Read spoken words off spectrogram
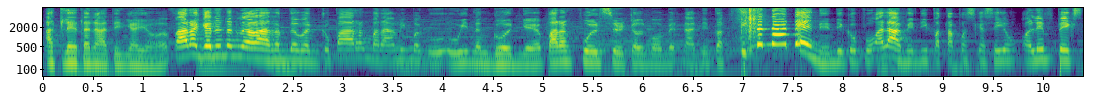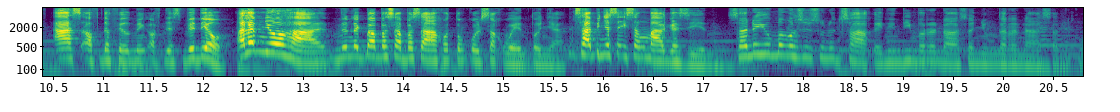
atleta natin ngayon? Para ganun ang nararamdaman ko. Parang maraming mag-uuwi ng gold ngayon. Parang full circle moment natin to. Tignan natin! Hindi ko po alam. Hindi pa tapos kasi yung Olympics as of the filming of this video. Alam nyo ha, nung nagbabasa-basa ako tungkol sa kwento niya, sabi niya sa isang magazine, sana yung mga susunod sa akin, hindi maranasan yung naranasan ko.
